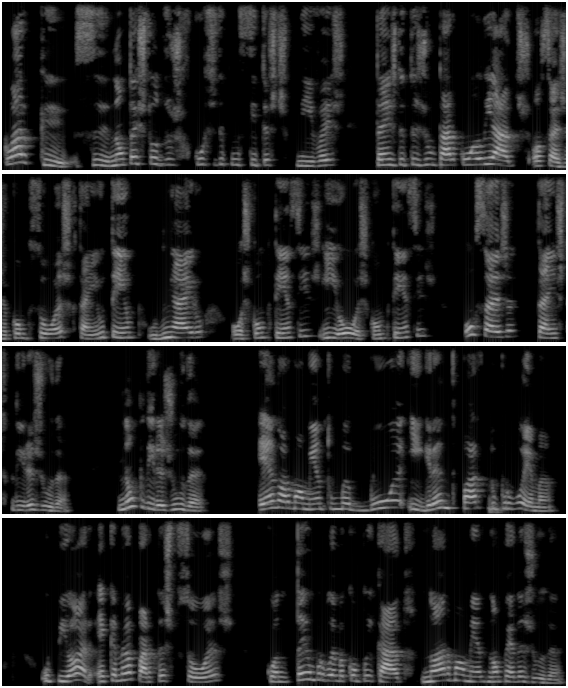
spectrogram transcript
Claro que se não tens todos os recursos de que necessitas disponíveis, tens de te juntar com aliados, ou seja, com pessoas que têm o tempo, o dinheiro ou as competências e ou as competências, ou seja, tens de pedir ajuda. Não pedir ajuda é normalmente uma boa e grande parte do problema. O pior é que a maior parte das pessoas, quando tem um problema complicado, normalmente não pede ajuda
